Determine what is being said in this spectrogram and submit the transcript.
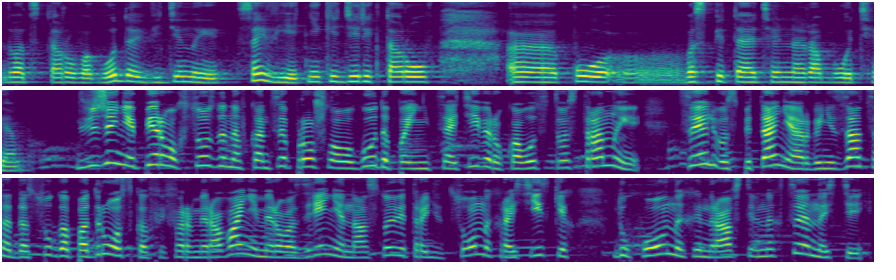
2022 года введены советники директоров э, по э, воспитательной работе. Движение первых создано в конце прошлого года по инициативе руководства страны. Цель – воспитание организация досуга подростков и формирование мировоззрения на основе традиционных российских духовных и нравственных ценностей.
